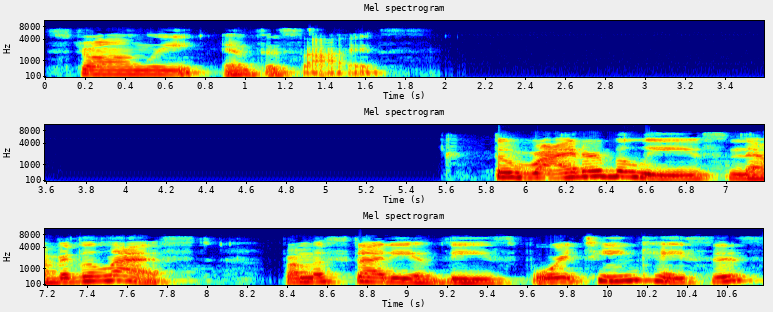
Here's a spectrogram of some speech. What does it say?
strongly emphasized. The writer believes, nevertheless, from a study of these 14 cases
